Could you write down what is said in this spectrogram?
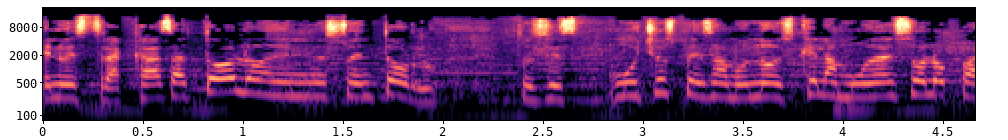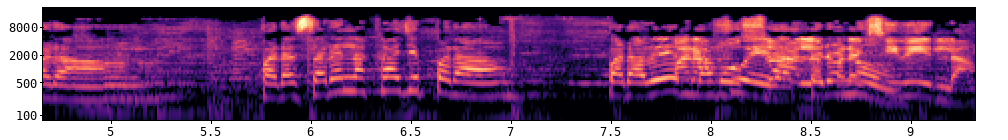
en nuestra casa, todo lo de nuestro entorno. Entonces, muchos pensamos, no, es que la moda es solo para, para estar en la calle, para, para verla Para afuera, mostrarla, pero para no. exhibirla.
